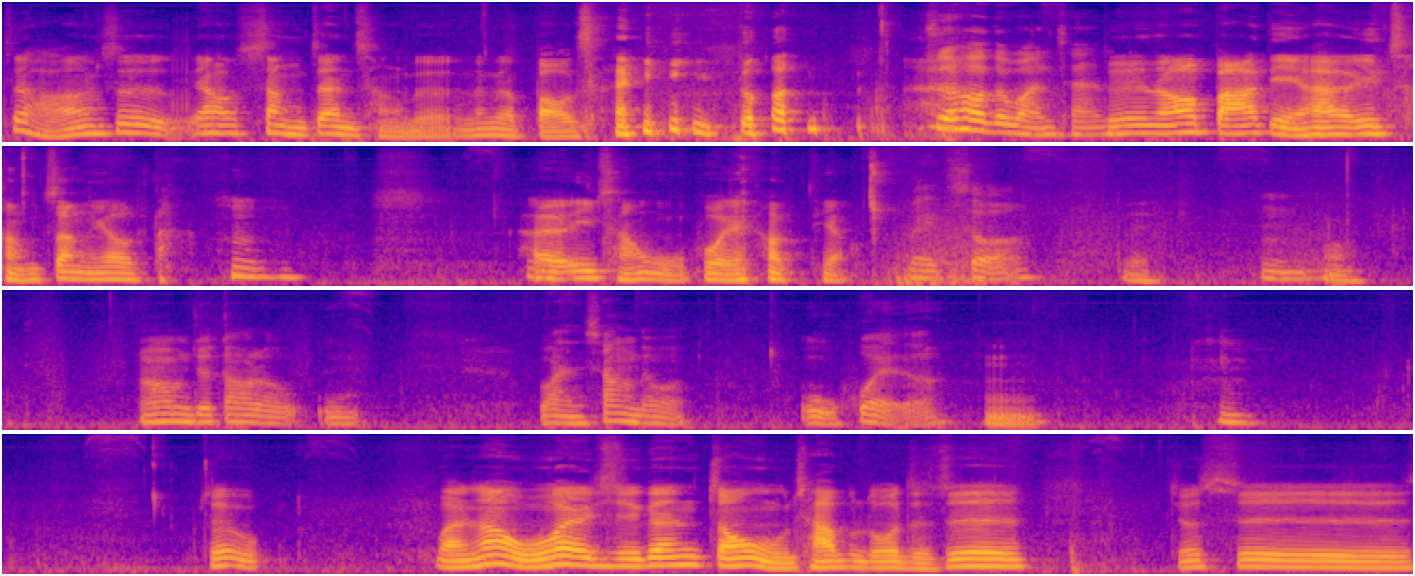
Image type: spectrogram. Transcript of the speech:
这好像是要上战场的那个饱餐一顿。最后的晚餐，对，然后八点还有一场仗要打，还有一场舞会要跳。没错。对。嗯。嗯然后我们就到了午晚上的舞会了。嗯所以晚上舞会其实跟中午差不多，只是就是，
